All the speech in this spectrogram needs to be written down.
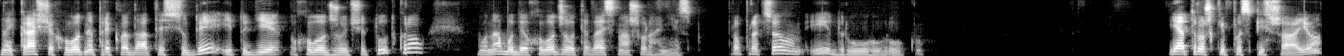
найкраще холодне прикладати сюди, і тоді, охолоджуючи тут кров, вона буде охолоджувати весь наш організм. Пропрацьовуємо і другу руку. Я трошки поспішаю.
